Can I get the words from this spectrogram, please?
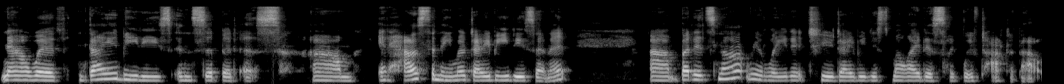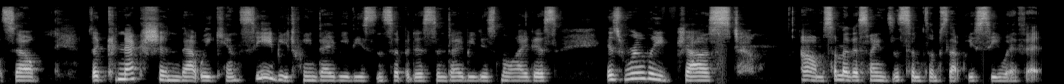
Now with diabetes insipidus, um, it has the name of diabetes in it. Um, but it's not related to diabetes mellitus like we've talked about. So, the connection that we can see between diabetes insipidus and diabetes mellitus is really just um, some of the signs and symptoms that we see with it.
